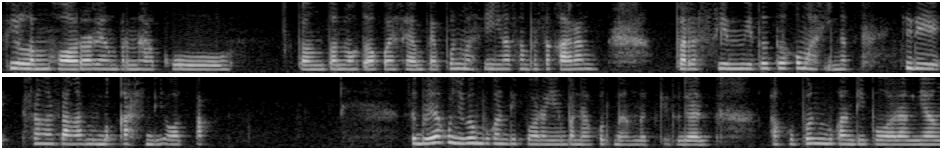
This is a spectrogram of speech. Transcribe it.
film horor yang pernah aku tonton waktu aku SMP pun masih ingat sampai sekarang. Persin itu tuh aku masih ingat. Jadi sangat-sangat membekas di otak. Sebenarnya aku juga bukan tipe orang yang penakut banget gitu dan aku pun bukan tipe orang yang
